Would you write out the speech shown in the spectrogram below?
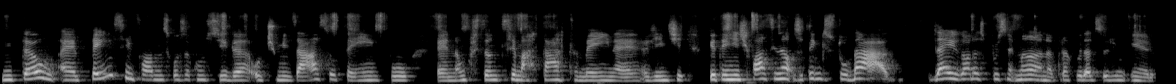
Então, é, pense em formas que você consiga otimizar seu tempo, é, não precisando se matar também, né? A gente, porque tem gente que fala assim, não, você tem que estudar 10 horas por semana para cuidar do seu dinheiro.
